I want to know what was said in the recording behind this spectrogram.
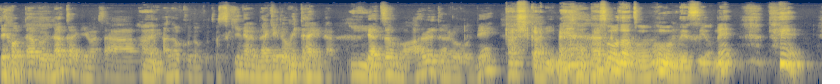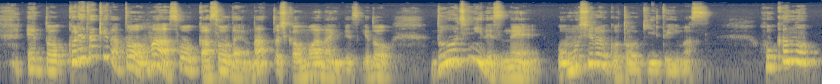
でも多分中にはさ、はいあの子のこと好きなんだけどみたいなうんやつもあるだろうね。確かにねそうだと思うんですよね。で、えっと、これだけだとまあそうかそうだよなとしか思わないんですけど同時にですね面白いことを聞いています。他の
